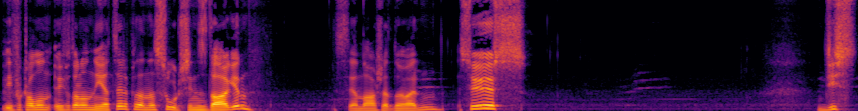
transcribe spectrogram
Vi får, ta noen, vi får ta noen nyheter på denne solskinnsdagen. Se om det har skjedd noe i verden. Sus! Dyst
